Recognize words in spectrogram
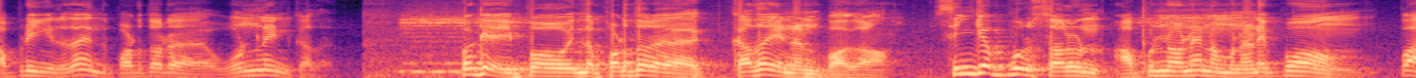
அப்படிங்கிறது தான் இந்த படத்தோட ஒன்லைன் கதை. ஓகே இப்போ இந்த படத்தோட கதை என்னன்னு பார்க்கலாம். சிங்கப்பூர் சலூன் அப்படின்னோடனே நம்ம நினைப்போம் பா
